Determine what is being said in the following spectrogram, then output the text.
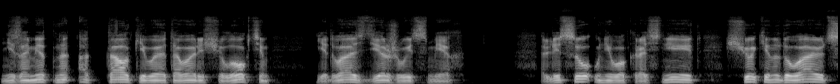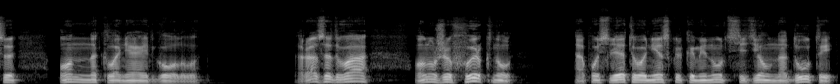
незаметно отталкивая товарища локтем, едва сдерживает смех. Лицо у него краснеет, щеки надуваются, он наклоняет голову. Раза два он уже фыркнул, а после этого несколько минут сидел надутый,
